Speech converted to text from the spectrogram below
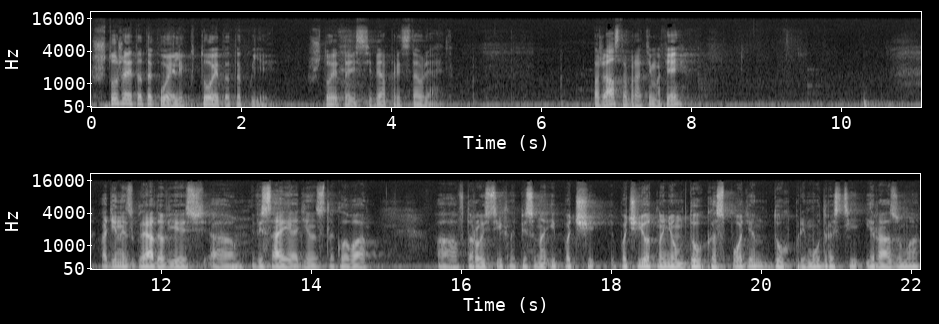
Что же это такое, или кто это такой? Что это из себя представляет? Пожалуйста, брат Тимофей. Один из взглядов есть э, в Исаии 11 глава, э, второй стих написано, «И почи- почиет на нем Дух Господен, Дух премудрости и разума,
